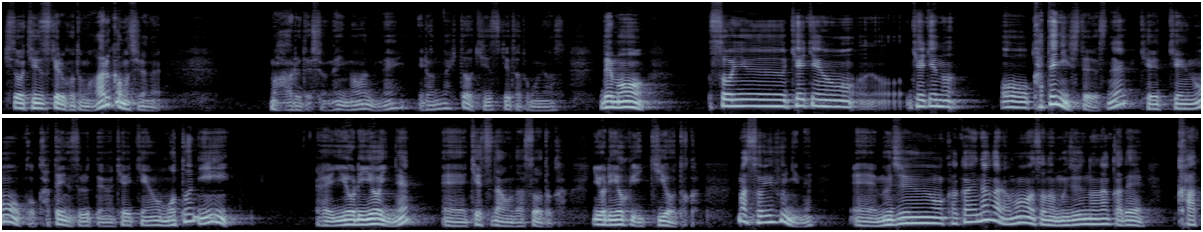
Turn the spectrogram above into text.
人を傷つけることもあるかもしれない。まああるでしょうね。今までねいろんな人を傷つけたと思います。でもそういう経験を経験のを糧にしてですね経験をこう糧にするっていうのは経験をもとに、えー、より良いね、えー、決断を出そうとかよりよく生きようとかまあそういうふうにね、えー、矛盾を抱えながらもその矛盾の中で葛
